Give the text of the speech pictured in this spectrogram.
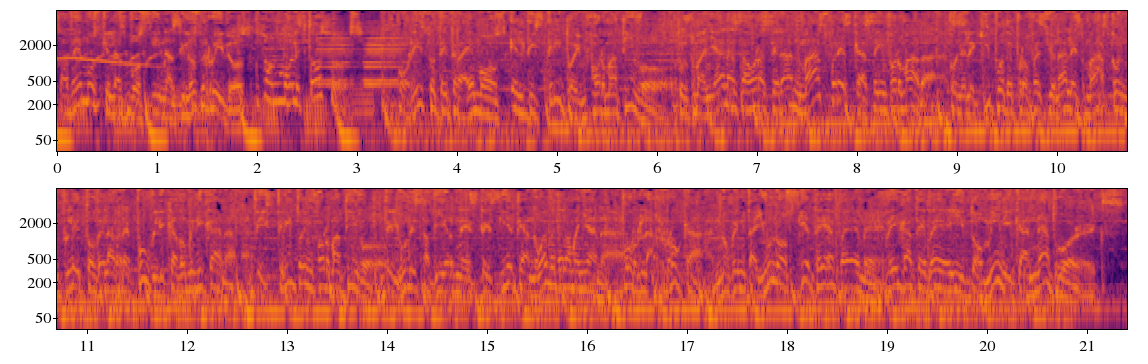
Sabemos que las bocinas y los ruidos son molestosos. Por eso te traemos el Distrito Informativo. Tus mañanas ahora serán más frescas e informadas con el equipo de profesionales más completo de la República Dominicana. Distrito Informativo, de lunes a viernes de 7 a 9 de la mañana por La Roca 917 FM, Vega TV y Dominica Networks.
